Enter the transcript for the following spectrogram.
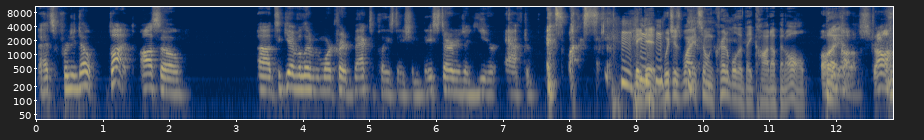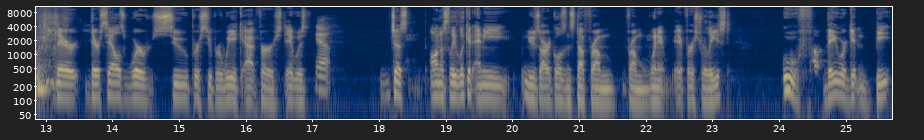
That's pretty dope. But also, uh, to give a little bit more credit back to PlayStation, they started a year after Xbox. They did, which is why it's so incredible that they caught up at all. Oh, they caught up strong. Their their sales were super super weak at first. It was Yeah. Just honestly look at any news articles and stuff from from when it, it first released oof they were getting beat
